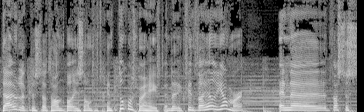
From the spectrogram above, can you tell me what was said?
duidelijk dus dat handbal in Zandvoort geen toekomst meer heeft. En ik vind het wel heel jammer. En eh, het was dus...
